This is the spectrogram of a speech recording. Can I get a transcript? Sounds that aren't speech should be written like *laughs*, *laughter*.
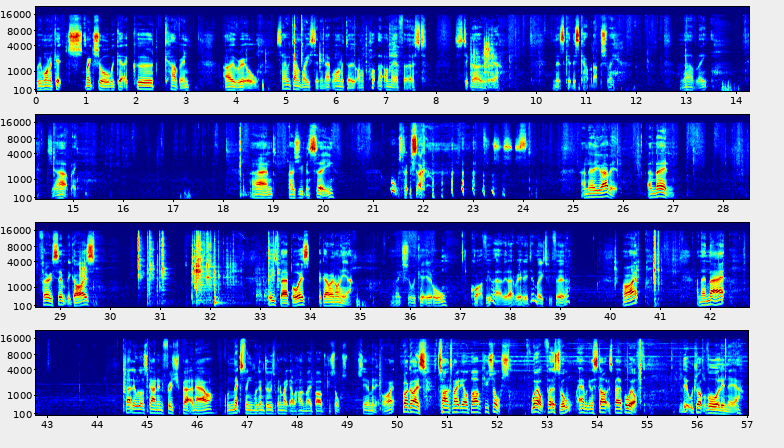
We want to get make sure we get a good covering over it all. So we don't waste any of that, what I want to do, I'm to pop that on there first, stick that over there, let's get this covered up, shall we? Lovely, lovely. And as you can see, oh, slippy sucker. *laughs* And there you have it. And then, very simply guys, these bad boys are going on here. Make sure we get it all, quite a few out of it, that really, didn't we, to be fair. All right, and then that, that little lot's going in the fridge for about an hour. Well, the next thing we're going to do is we're going to make up a homemade barbecue sauce. See you in a minute, all right? Right guys, time to make the old barbecue sauce. Well, first of all, how are we going to start this bad boy off? little drop of oil in there.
